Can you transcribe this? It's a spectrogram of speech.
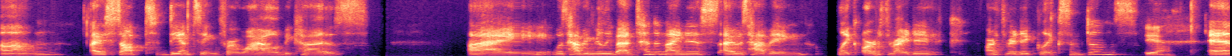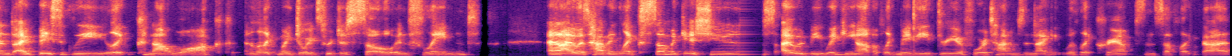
Um, I stopped dancing for a while because I was having really bad tendonitis. I was having like arthritic, arthritic like symptoms, yeah and I basically like could not walk, and like my joints were just so inflamed. And I was having like stomach issues. I would be waking up like maybe three or four times a night with like cramps and stuff like that.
